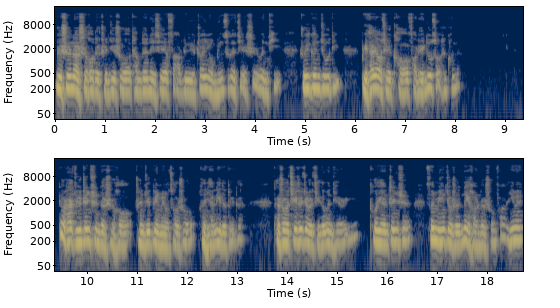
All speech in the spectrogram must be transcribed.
律师呢，事后对陈菊说，他们对那些法律专有名词的解释问题，追根究底，比他要去考法律研究所还困难。调查局侦讯的时候，陈菊并没有遭受很严厉的对待。他说：“其实就是几个问题而已，拖延侦讯，分明就是内行的说法。因为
